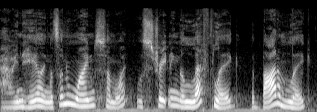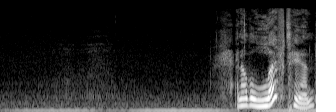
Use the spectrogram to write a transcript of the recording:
Now, inhaling, let's unwind somewhat. We're straightening the left leg, the bottom leg. And now the left hand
